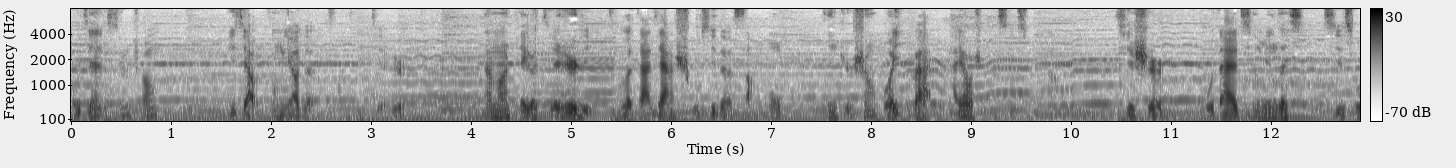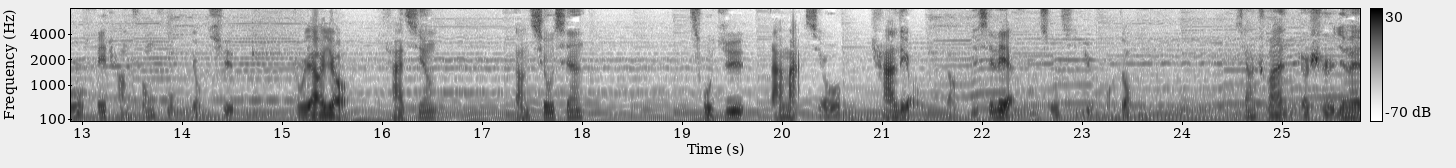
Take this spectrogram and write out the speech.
逐渐形成比较重要的传统节日。那么这个节日里，除了大家熟悉的扫墓、禁止生火以外，还有什么习俗呢？其实。古代清明的习俗非常丰富有趣，主要有踏青、荡秋千、蹴鞠、打马球、插柳等一系列风俗体育活动。相传，这是因为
